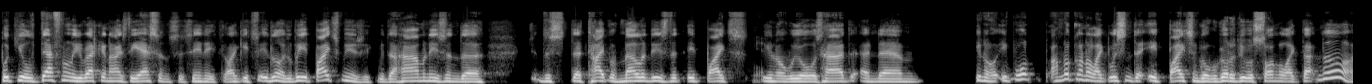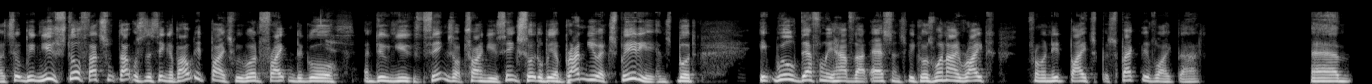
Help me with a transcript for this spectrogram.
but you'll definitely recognize the essence that's in it. Like it's it'll, it'll be it bites music with the harmonies and the the, the type of melodies that it bites. Yeah. You know, we always had, and um, you know, it won't. I'm not going to like listen to it bites and go, "We've got to do a song like that." No, it'll be new stuff. That's that was the thing about it bites. We weren't frightened to go Yes. and do new things or try new things. So it'll be a brand new experience, but it will definitely have that essence because when I write from an it bites perspective like that, um,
